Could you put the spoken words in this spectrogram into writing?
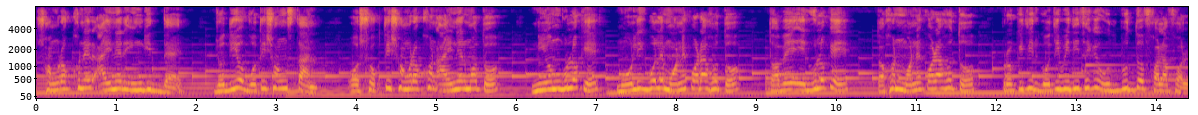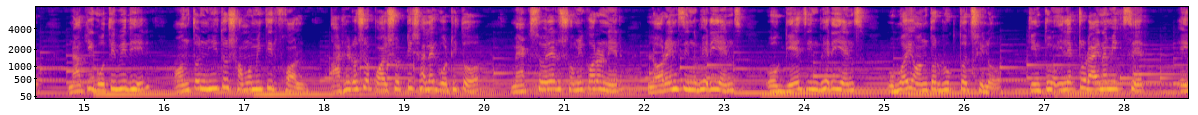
সংরক্ষণের আইনের ইঙ্গিত দেয়। যদিও গতি সংস্থান ও শক্তি সংরক্ষণ আইনের মতো নিয়মগুলোকে মৌলিক বলে মনে করা হতো, তবে এগুলোকে তখন মনে করা হতো প্রকৃতির গতিবিধি থেকে উদ্বুদ্ধ ফলাফল, নাকি গতিবিধির অন্তর্নিহিত সমমিতির ফল? আঠেরোশো পঁয়ষট্টি সালে গঠিত ম্যাক্সওয়েলের সমীকরণের লরেন্স ইনভেরিয়েন্স ও গেজ ইনভেরিয়েন্স উভয়ই অন্তর্ভুক্ত ছিল, কিন্তু ইলেকট্রোডাইনামিক্সের এই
